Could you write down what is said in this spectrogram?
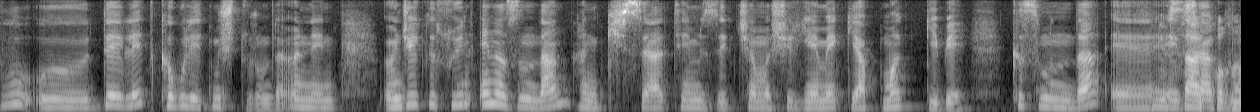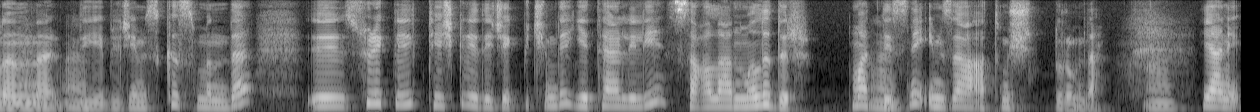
bu e, devlet kabul etmiş durumda. Örneğin öncelikle suyun en azından hani kişisel temizlik, çamaşır, yemek yapmak gibi kısmında e, evsel, evsel kullanımlar evet. diyebileceğimiz kısmında e, süreklilik teşkil edecek biçimde yeterliliği sağlanmalıdır maddesine evet. imza atmış durumda. Evet. Yani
